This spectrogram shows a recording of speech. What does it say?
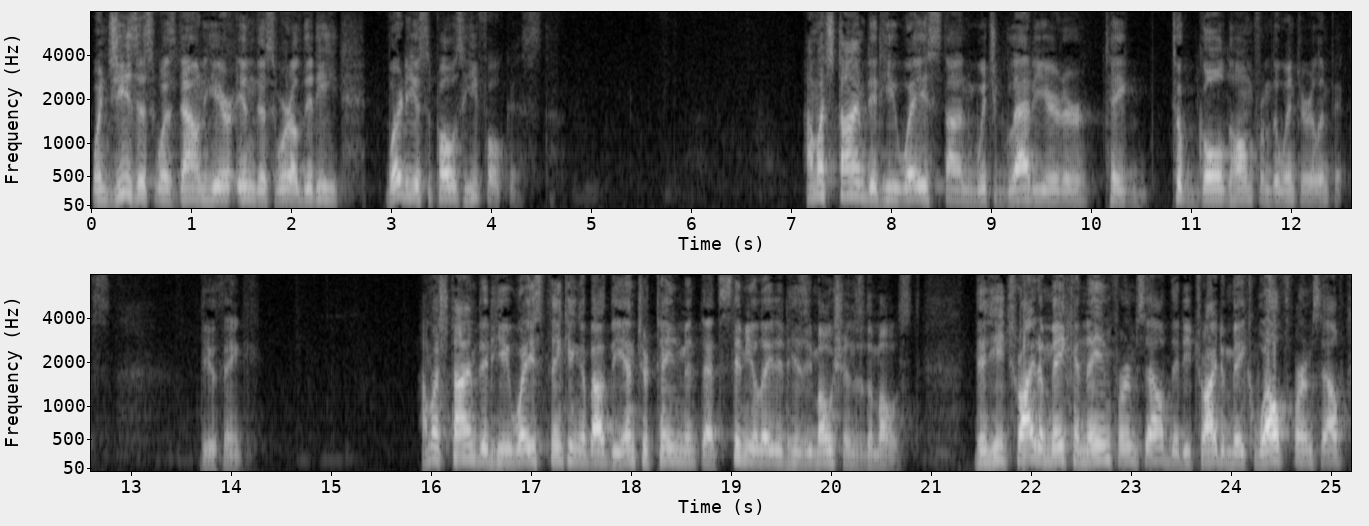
When Jesus was down here in this world, did he where do you suppose he focused? How much time did he waste on which gladiator take, took gold home from the Winter Olympics? Do you think? How much time did he waste thinking about the entertainment that stimulated his emotions the most? Did he try to make a name for himself? Did he try to make wealth for himself?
